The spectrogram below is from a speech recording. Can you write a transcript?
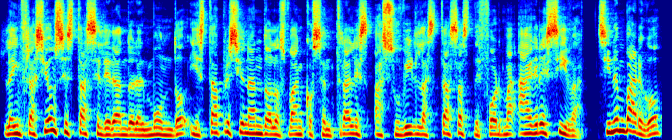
La inflación se está acelerando en el mundo y está presionando a los bancos centrales a subir las tasas de forma agresiva. Sin embargo,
